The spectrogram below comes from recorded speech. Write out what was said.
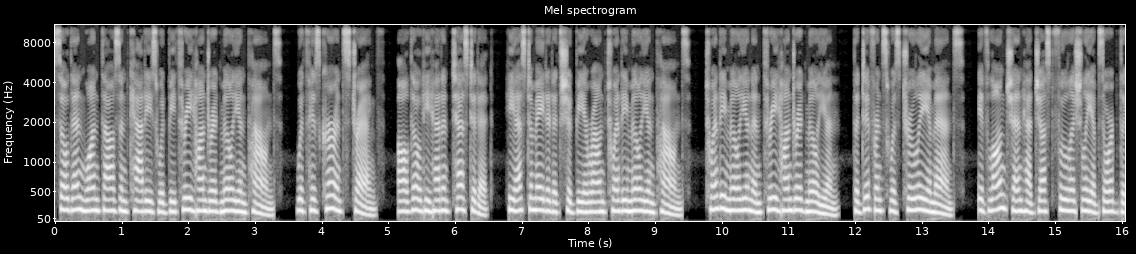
so then 1,000 catties would be 300 million pounds. With his current strength, although he hadn't tested it, he estimated it should be around 20 million pounds. 20 million and 300 million. The difference was truly immense. If Long Chen had just foolishly absorbed the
